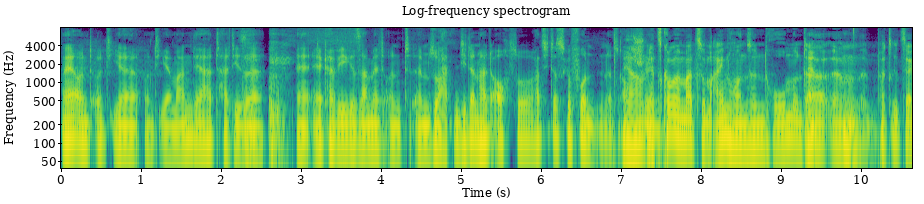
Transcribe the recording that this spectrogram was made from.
Naja, und, und ihr, und ihr Mann, der hat halt diese äh, LKW gesammelt und ähm, so hatten die dann halt auch, so hat sich das gefunden. Das ist auch Ja, schön. jetzt kommen wir mal zum Einhorn-Syndrom und da Ja. Mhm. ähm, Patricia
